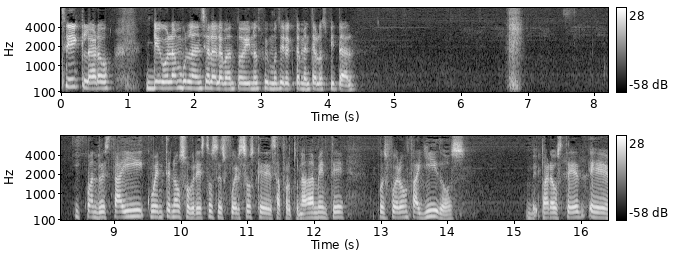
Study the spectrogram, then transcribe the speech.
Sí, claro. Llegó la ambulancia, la levantó y nos fuimos directamente al hospital. Y cuando está ahí, cuéntenos sobre estos esfuerzos que desafortunadamente pues fueron fallidos. Para usted... Eh...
